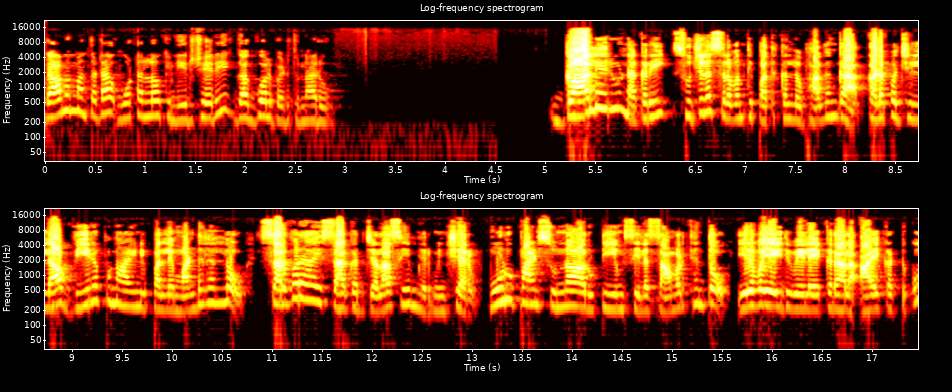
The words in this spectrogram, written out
గ్రామమంతటా ఊటల్లోకి నీరు చేరి గగ్గోలు పెడుతున్నారు. గాలేరు నగరి సుజల స్రవంతి పథకంలో భాగంగా కడప జిల్లా వీరపునాయునిపల్లె మండలంలో సర్వరాయ సాగర్ జలాశయం నిర్మించారు. మూడు పాయింట్ సున్నా ఆరు టీఎంసీల సామర్థ్యంతో ఇరవై ఐదు వేల ఎకరాల ఆయకట్టుకు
